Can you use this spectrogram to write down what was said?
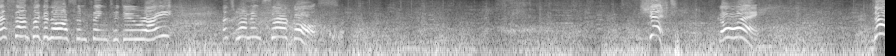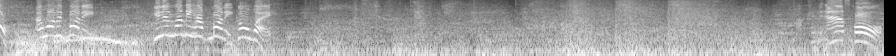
That sounds like an awesome thing to do, right? Let's run in circles. Shit! Go away. No! I wanted money! You didn't let me have money! Go away! Fucking asshole!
